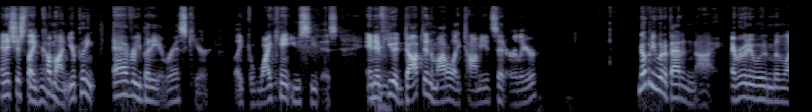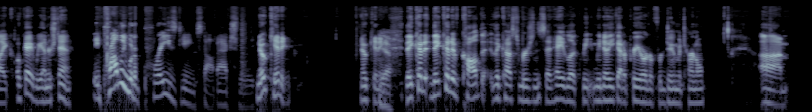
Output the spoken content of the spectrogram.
And it's just like, Mhm. come on, you're putting everybody at risk here. Like, why can't you see this? And if Mm. you adopted a model like Tommy had said earlier, nobody would have batted an eye. Everybody would have been like, okay, we understand. They probably would have praised GameStop. Actually, No kidding. No kidding. Yeah. They could they could have called the- the customers and said, "Hey, look, we, we know you got a pre-order for Doom Eternal. Um,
